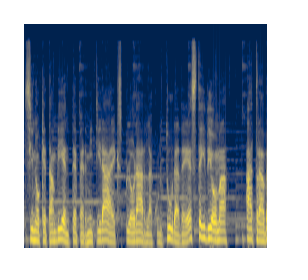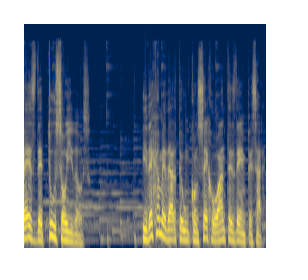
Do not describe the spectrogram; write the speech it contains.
sino que también te permitirá explorar la cultura de este idioma a través de tus oídos. Y déjame darte un consejo antes de empezar.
